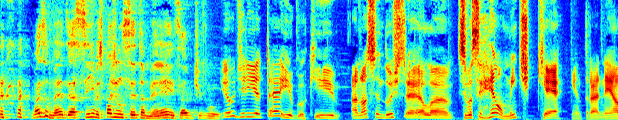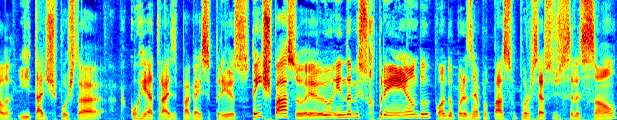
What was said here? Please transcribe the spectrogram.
mais ou menos, é assim, mas pode não ser também, sabe? Tipo. Eu diria até, Igor, que a nossa indústria, ela. Se você realmente quer entrar nela e tá disposto a correr atrás e pagar esse preço. Tem espaço. Eu ainda me surpreendo quando, por exemplo, passo por processos de seleção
